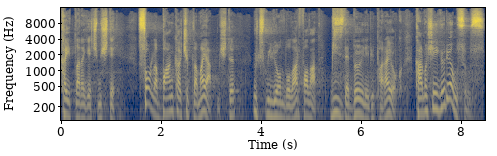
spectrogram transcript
kayıtlara geçmişti. Sonra banka açıklama yapmıştı. 3 milyon dolar falan. Bizde böyle bir para yok. Karmaşayı görüyor musunuz?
